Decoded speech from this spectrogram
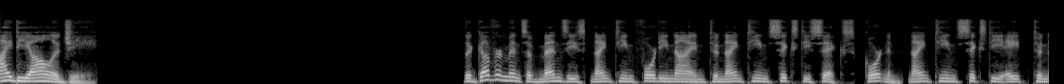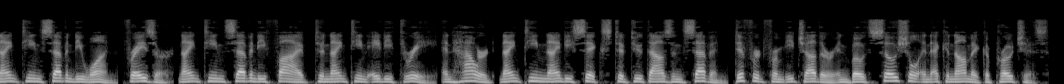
Ideology The governments of Menzies (1949–1966), Gorton (1968–1971), Fraser (1975–1983), and Howard (1996–2007) differed from each other in both social and economic approaches.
